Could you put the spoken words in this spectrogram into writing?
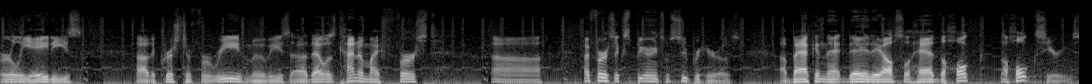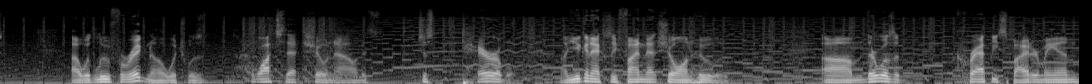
early '80s uh, the Christopher Reeve movies. Uh, that was kind of my first uh, my first experience with superheroes. Uh, back in that day, they also had the Hulk the Hulk series uh, with Lou Ferrigno, which was I watch that show now and it's just terrible. You can actually find that show on Hulu. Um, there was a crappy Spider-Man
